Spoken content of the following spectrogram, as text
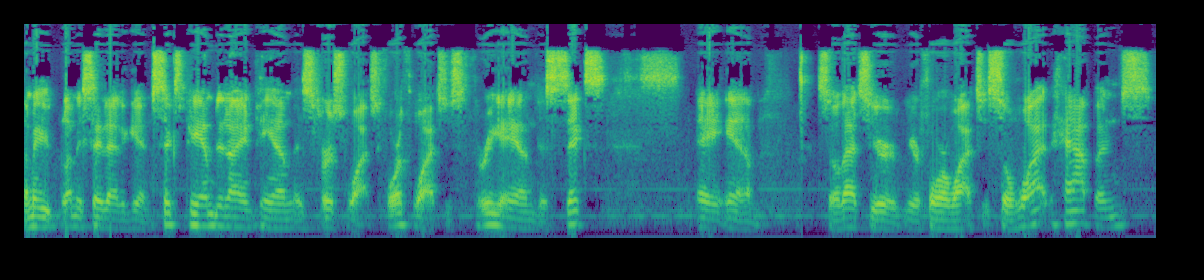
let me let me say that again. 6 p.m. to 9 p.m. is first watch. Fourth watch is 3 a.m. to 6 a.m. So that's your your four watches. So what happens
